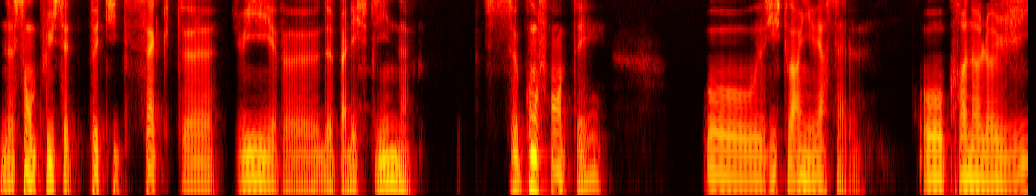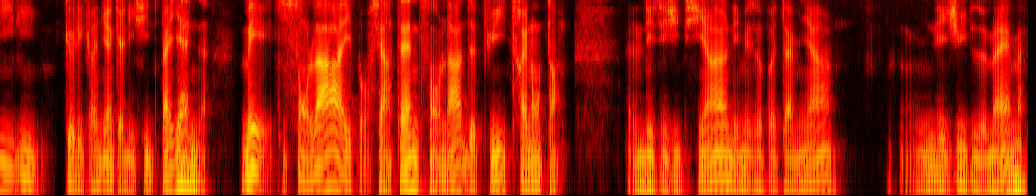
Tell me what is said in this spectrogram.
ne sont plus cette petite secte euh, juive euh, de Palestine, se confronter aux histoires universelles, aux chronologies que les chrétiens qualifient de païennes, mais qui sont là et pour certaines sont là depuis très longtemps les Égyptiens, les Mésopotamiens, les Juifs eux-mêmes.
